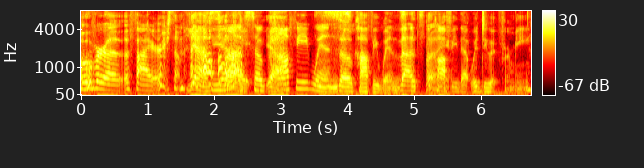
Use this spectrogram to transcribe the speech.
over a, a fire or something. yes, Yeah. right. So yeah. coffee wins. So coffee wins. That's it's funny. the coffee that would do it for me.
